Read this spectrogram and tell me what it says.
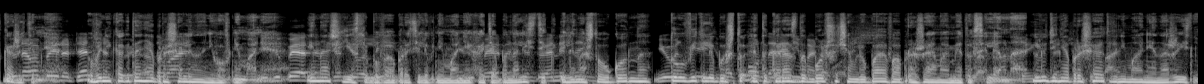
Скажите мне, вы никогда не обращали на него внимания? Иначе, если бы вы обратили внимание хотя бы на листик или на что угодно, то увидели бы, что это гораздо больше, чем любая воображаемая метавселенная. Люди не обращают внимания на жизнь,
